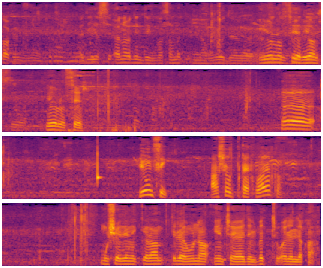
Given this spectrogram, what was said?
صافي مزيان هذه هي السي... أنا غادي ندير هو يلا سير يلا. يلا سير. آه. يونسي. عشر دقائق بركة مشاهدينا الكرام إلى هنا ينتهي هذا البث وإلى اللقاء.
